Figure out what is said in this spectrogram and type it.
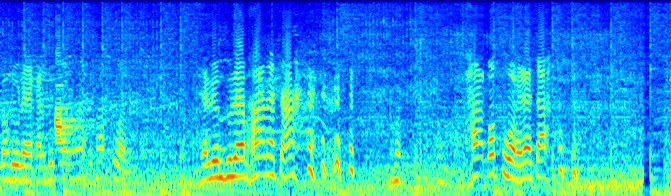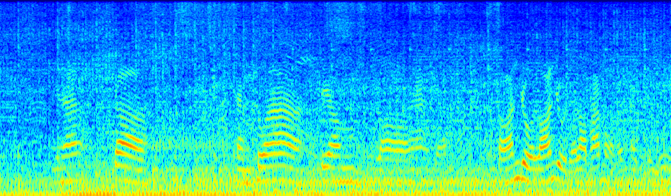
ต้องดูแลกันทุกคนนะทุกภาคส่วนอย่าลืมดูแลพระนะจ๊ะพระก็ป่วยนะจ๊ะนี่นะก็แต่งตัวเตรียมรอนะเดี๋ยว ร้อนอยู่ร้อนอยู่เดี๋ยวเราพักหมดแล้วไปเต็มที่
